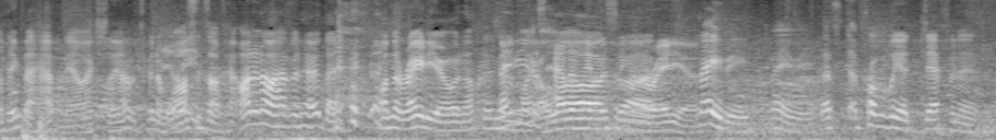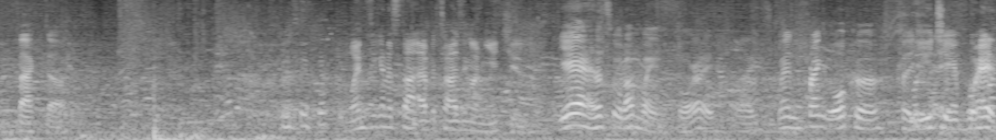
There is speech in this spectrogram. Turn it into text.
I think they have now, actually. It's been a while since I've. I don't know. I haven't heard that on the radio or nothing. Maybe you like, just haven't been listening to the radio. Maybe, maybe. That's probably a definite factor. When's he gonna start advertising on YouTube? Yeah, that's what I'm waiting for. Eh? Like when Frank Walker for YouTube when.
